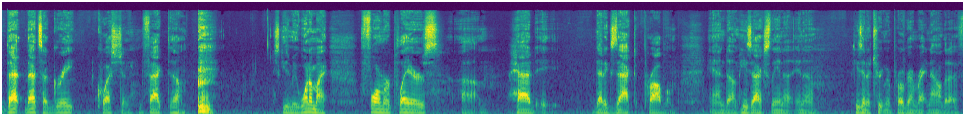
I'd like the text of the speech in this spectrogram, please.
That that's a great question. In fact, um, excuse me, one of my former players um, had a, that exact problem and um, he's actually in a in a he's in a treatment program right now that I've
